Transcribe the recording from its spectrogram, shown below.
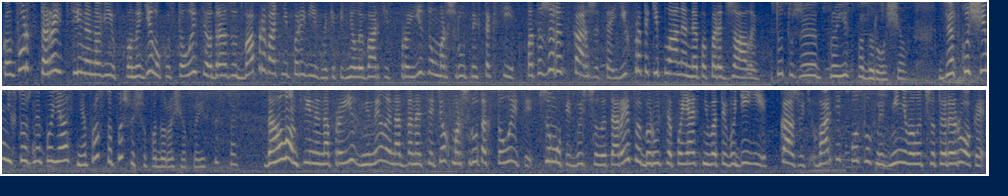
Комфорт старий ціни нові. В понеділок у столиці одразу два приватні перевізники підняли вартість проїзду маршрутних таксі. Пасажири скаржаться, їх про такі плани не попереджали. Тут уже проїзд подорожчав. В зв'язку з чим ніхто ж не пояснює, просто пишуть, що подорожчав проїзд і все. Загалом ціни на проїзд змінили на 12 маршрутах столиці. Чому підвищили тарифи, беруться пояснювати водії. Кажуть, вартість послуг не змінювали 4 роки.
